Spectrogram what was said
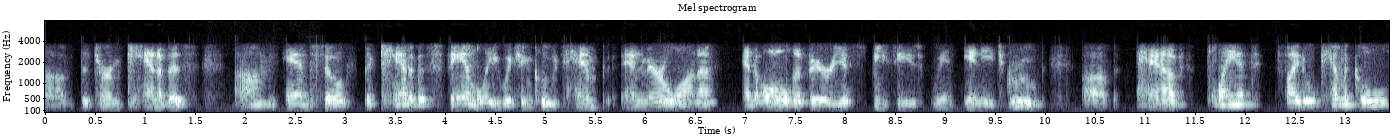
um, the term cannabis. Um, and so the cannabis family, which includes hemp and marijuana and all the various species in, in each group, uh, have plant phytochemicals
